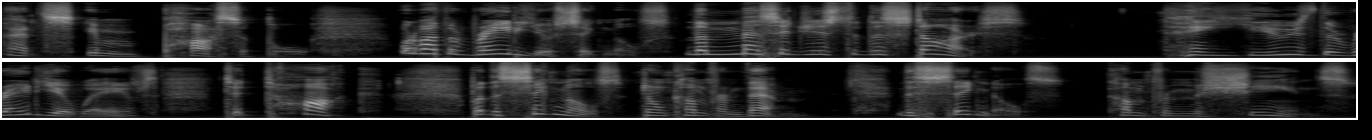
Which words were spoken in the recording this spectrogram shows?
That's impossible. What about the radio signals? The messages to the stars? They use the radio waves to talk, but the signals don't come from them. The signals come from machines.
